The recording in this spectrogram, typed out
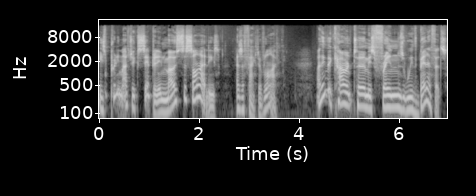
is pretty much accepted in most societies as a fact of life. I think the current term is friends with benefits,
